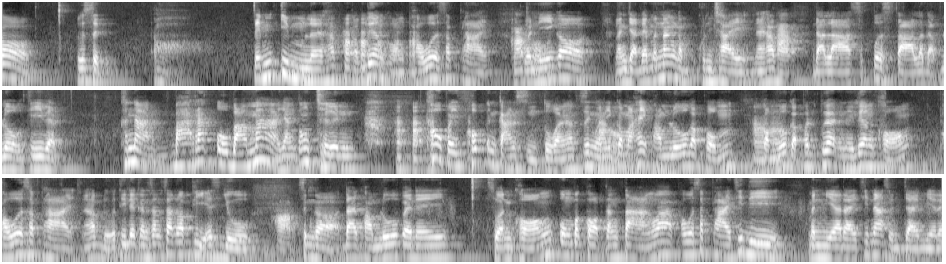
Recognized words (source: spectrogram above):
ก็รู้สึกอ๋อเต็มอิ่มเลยครับกับเรื่องของ power supply ครับวันนี้ก็หลังจากได้มานั่งกับคุณชัยนะครับครับดาราซุปเปอร์สตาร์ระดับโลกที่แบบ ขนาดบารักโอบามายังต้องเชิญเข้าไปพบเป็นการส่วนตัวนะครับ ซึ่งวันนี้ครับผมก็มาให้ความรู้กับผมอ่าความรู้กับเพื่อนๆในเรื่องของ power supply นะครับหรือว่าที่เรียกกันสั้นๆว่า PSU ครับซึ่งก็ได้ความรู้ไปในส่วนขององค์ประกอบต่างๆ ว่า power supply ที่ดีมันมีอะไรที่น่าสนใจมีอะไร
